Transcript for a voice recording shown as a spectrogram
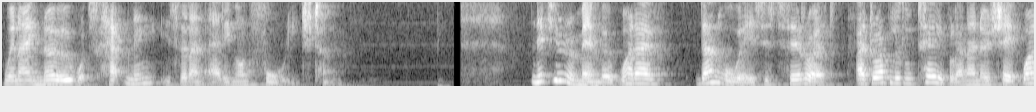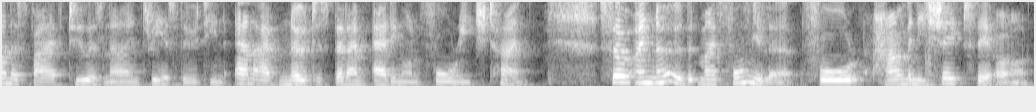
when I know what's happening is that I'm adding on 4 each time. And if you remember, what I've done always is to say, right, I draw up a little table and I know shape 1 is 5, 2 is 9, 3 is 13, and I've noticed that I'm adding on 4 each time. So I know that my formula for how many shapes there are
